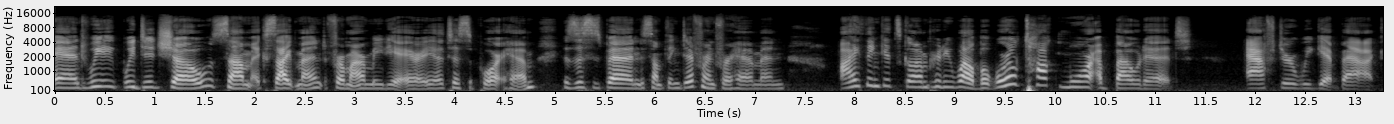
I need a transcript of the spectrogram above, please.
and we we did show some excitement from our media area to support him because this has been something different for him and i think it's gone pretty well but we'll talk more about it after we get back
